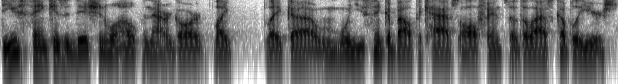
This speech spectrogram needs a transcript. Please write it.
do you think his addition will help in that regard? Like, like uh, when you think about the Cavs offense of the last couple of years?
